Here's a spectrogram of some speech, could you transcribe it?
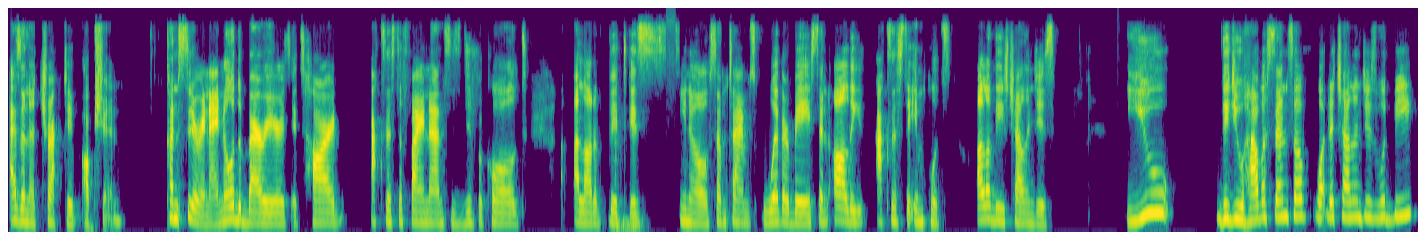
as an attractive option? Considering I know the barriers, it's hard, access to finance is difficult. A lot of it is, you know, sometimes weather based and all the access to inputs, all of these challenges. You did you have a sense of what the challenges would be?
